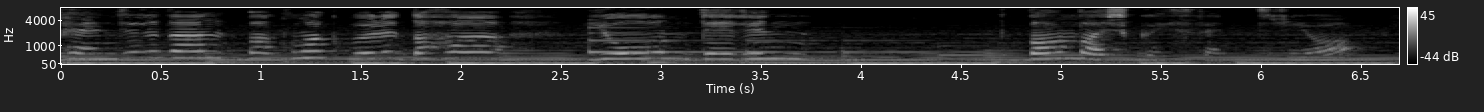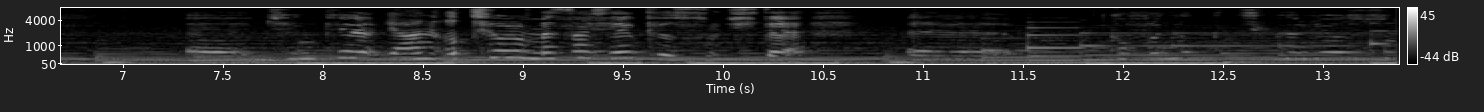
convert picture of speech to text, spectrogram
pencereden bakmak böyle daha yoğun, derin, bambaşka hissettiriyor. E, çünkü yani atıyorum mesela şey yapıyorsun işte e, kafanı çıkarıyorsun,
